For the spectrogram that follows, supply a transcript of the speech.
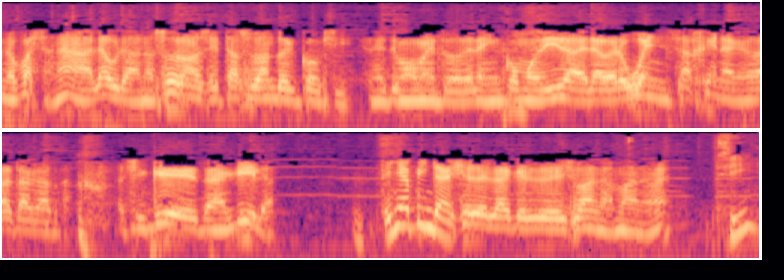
no pasa nada, Laura. A nosotros nos está sudando el coxi en este momento de la incomodidad, de la vergüenza ajena que nos da esta carta. Así que tranquila. Tenía pinta de ser de la que le sudan las manos, ¿eh? ¿Sí?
